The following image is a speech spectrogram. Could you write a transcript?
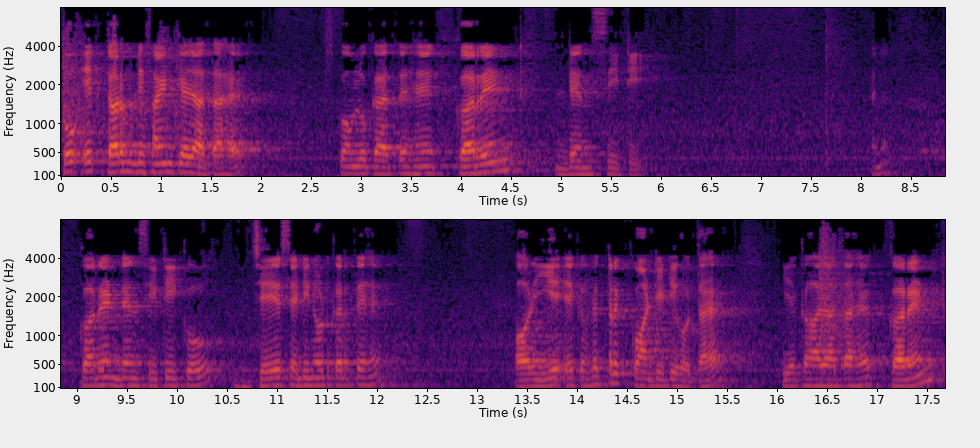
तो एक टर्म डिफाइन किया जाता है। उसको हम लोग कहते हैं करेंट डेंसिटी है ना? करेंट डेंसिटी को जे से डिनोट करते हैं और ये एक वेक्टर क्वांटिटी होता है। ये कहा जाता है current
